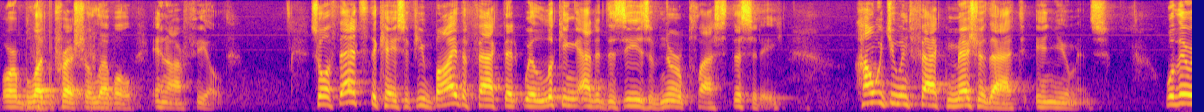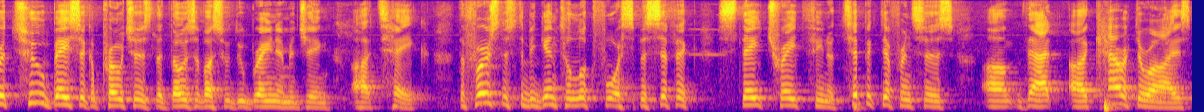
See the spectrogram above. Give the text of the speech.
or a blood pressure level in our field. So, if that's the case, if you buy the fact that we're looking at a disease of neuroplasticity, how would you in fact measure that in humans? Well, there are two basic approaches that those of us who do brain imaging uh, take. The first is to begin to look for specific state trait phenotypic differences um, that uh, characterize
